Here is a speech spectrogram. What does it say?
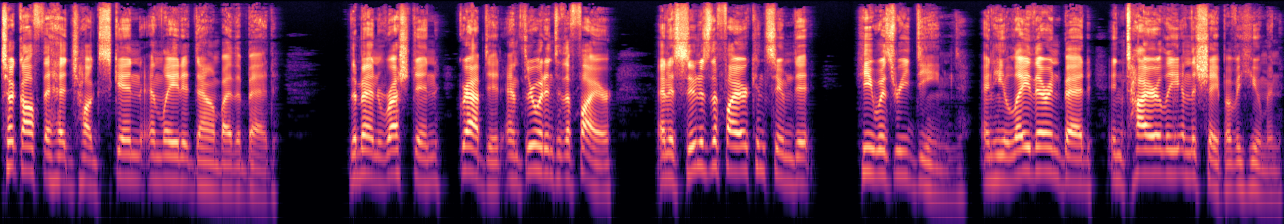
took off the hedgehog skin, and laid it down by the bed. The men rushed in, grabbed it, and threw it into the fire, and as soon as the fire consumed it, he was redeemed, and he lay there in bed entirely in the shape of a human.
